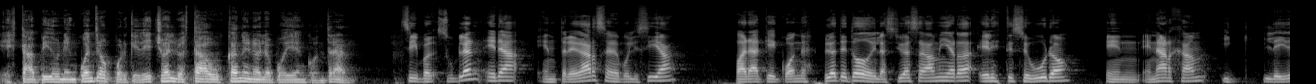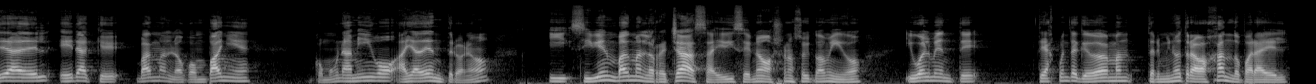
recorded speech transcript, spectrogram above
estaba pidiendo un encuentro porque de hecho él lo estaba buscando y no lo podía encontrar. Sí, porque su plan era entregarse a la policía para que cuando explote todo y la ciudad se haga mierda, él esté seguro en, en y la idea de él era que Batman lo acompañe como un amigo ahí adentro, ¿no? Y si bien Batman lo rechaza y dice, no, yo no soy tu amigo, igualmente te das cuenta que Batman terminó trabajando para él,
